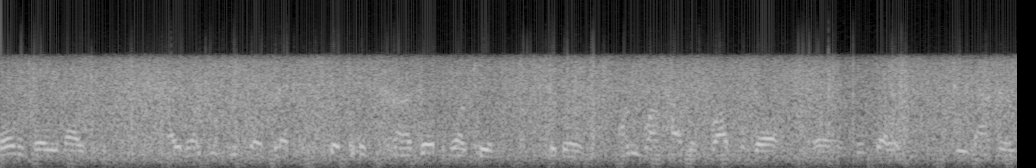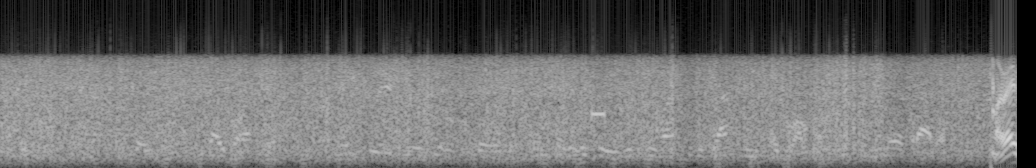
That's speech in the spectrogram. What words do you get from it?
very, very nice. I want to keep the black specific uh, dirt walking to the only 100 watts in the uh, single 200 All right,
